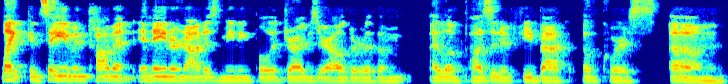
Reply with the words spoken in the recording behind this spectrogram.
like and say even comment inane or not is meaningful. It drives your algorithm. I love positive feedback, of course. Um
